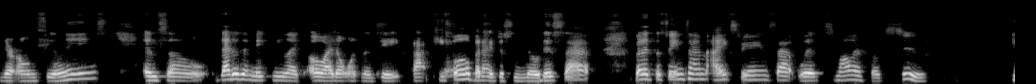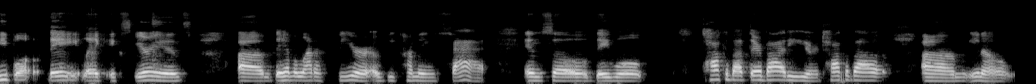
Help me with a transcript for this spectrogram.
their own feelings. And so that doesn't make me like, oh, I don't want to date fat people, but I just notice that. But at the same time, I experience that with smaller folks too. People, they like experience, um, they have a lot of fear of becoming fat. And so they will talk about their body or talk about, um, you know,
